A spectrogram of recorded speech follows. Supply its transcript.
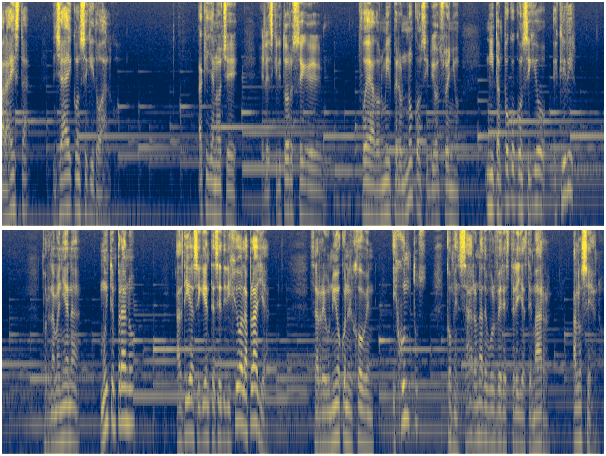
para esta ya he conseguido algo. Aquella noche el escritor se fue a dormir, pero no consiguió el sueño, ni tampoco consiguió escribir. Por la mañana, muy temprano, al día siguiente se dirigió a la playa, se reunió con el joven y juntos comenzaron a devolver estrellas de mar al océano.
